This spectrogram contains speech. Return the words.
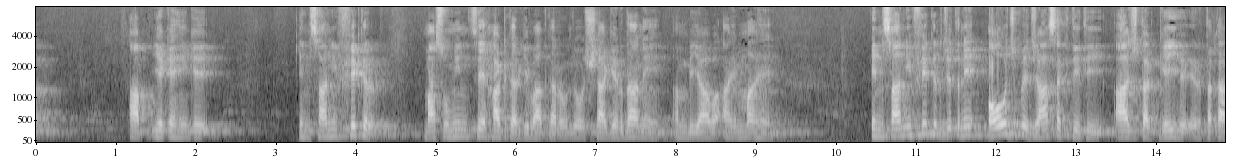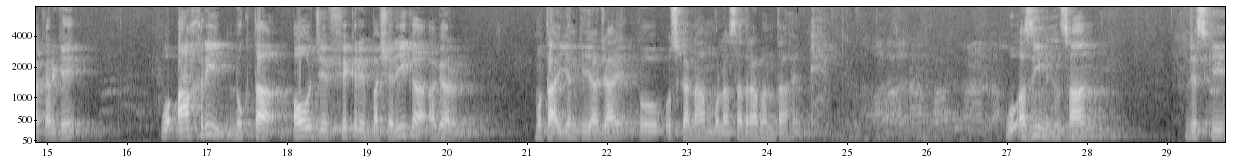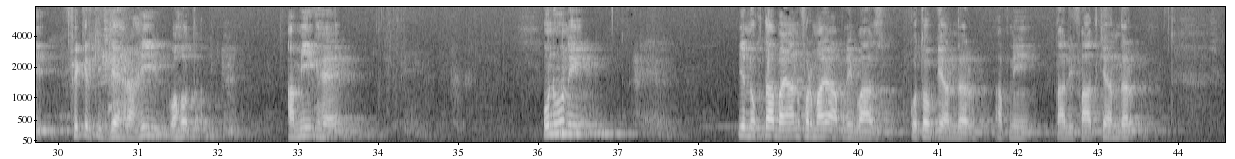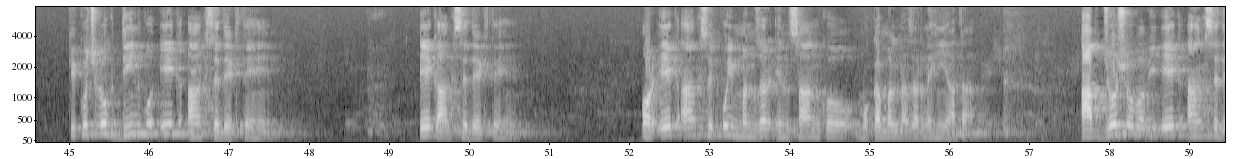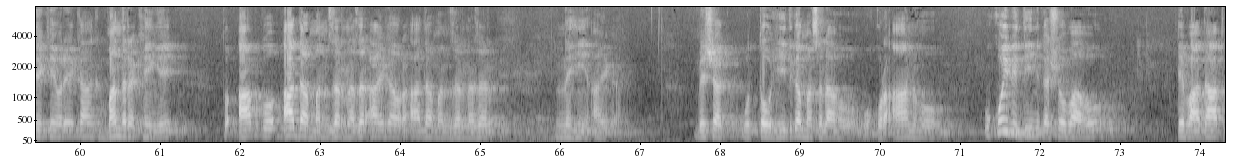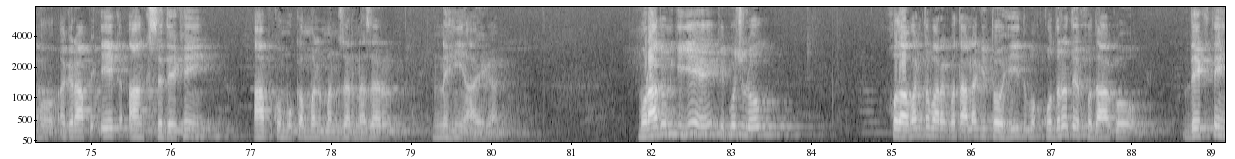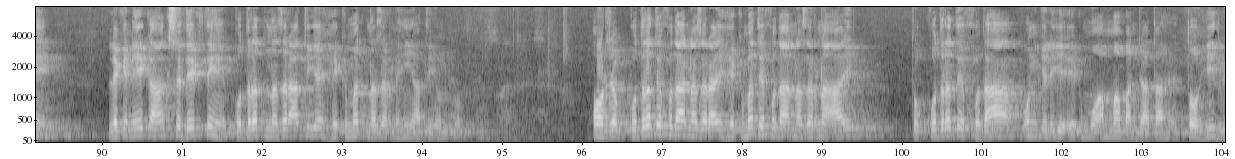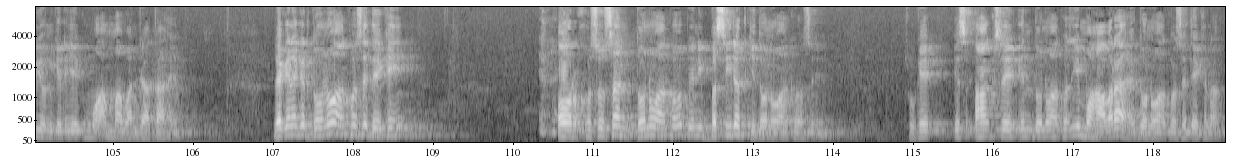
आप ये कहें कि इंसानी फ़िक्र मासूमिन से हट कर की बात कर रहा हूँ, जो शागिर्दा ने अम्बिया व आइम्मा हैं इंसानी फ़िक्र जितने औज पे जा सकती थी, आज तक गई है इरतका करके, वो आखिरी नुक्ता औज फ़िक्र बशरी का अगर मुतन किया जाए तो उसका नाम मुला सदरा बनता है। वो अजीम इंसान, जिसकी फ़िक्र की गहराई बहुत अमीक है, उन्होंने ये नुक्ता बयान फरमाया अपनी बाज़ कुतुब के अंदर, अपनी तालीफ़ात के अंदर, कि कुछ लोग दीन को एक आँख से देखते हैं, एक आँख से देखते हैं, और एक आँख से कोई मंजर इंसान को मुकम्मल नज़र नहीं आता। आप जो शोब भी एक आँख से देखें और एक आँख बंद रखेंगे तो आपको आधा मंजर नज़र आएगा और आधा मंजर नज़र नहीं आएगा। बेशक वो तोहीद का मसला हो, वो कुरान हो, वो कोई भी दीन का शोबा हो, इबादत हो, अगर आप एक आँख से देखें, आपको मुकम्मल मंजर नज़र नहीं आएगा। मुराद उनकी ये है कि कुछ लोग खुदावन तबारक वाली की तोहीद व कुदरत खुदा को देखते हैं, लेकिन एक आँख से देखते हैं, कुदरत नज़र आती है, हिकमत नज़र नहीं आती उनको। और जब कुदरत खुदा नज़र आए हमत खुदा नज़र ना आए तो कुदरत खुदा उनके लिए एक मुअम्मा बन जाता है। तोहीद भी उनके लिए एक मुअम्मा बन जाता है। लेकिन अगर दोनों आँखों से देखें, और खसूस दोनों आँखों, यानी बसीरत की दोनों आँखों से, क्योंकि इस आँख से, इन दोनों आँखों से, ये मुहावरा है दोनों आँखों से देखना।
